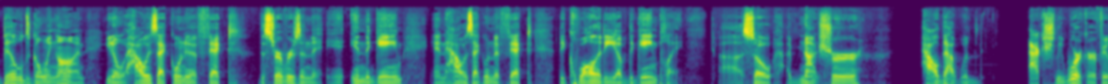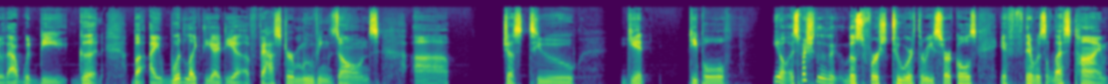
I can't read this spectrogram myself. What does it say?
builds going on. You know, how is that going to affect the servers in the in the game, and how is that going to affect the quality of the gameplay? Uh, so I'm not sure how that would actually work or if it, that would be good. But I would like the idea of faster moving zones, uh, just to get people you know, especially those first two or three circles, if there was less time,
